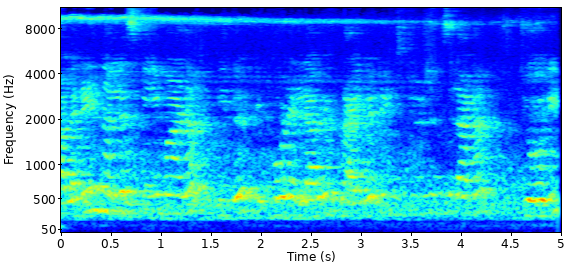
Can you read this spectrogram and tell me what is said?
വളരെ നല്ല സ്കീമാണ് ഇത് ഇപ്പോൾ എല്ലാവരും പ്രൈവറ്റ് ഇൻസ്റ്റിറ്റ്യൂഷൻസിലാണ് ജോലി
